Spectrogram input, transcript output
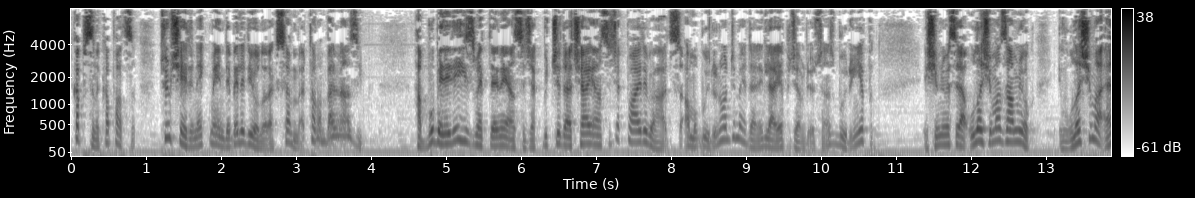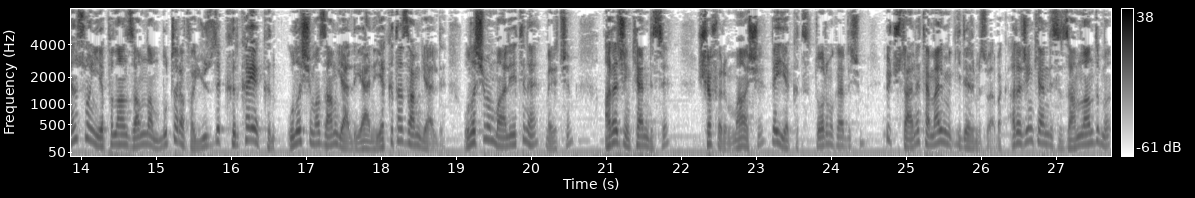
Kapısını kapatsın. Tüm şehrin ekmeğini de belediye olarak sen ver. Tamam ben razıyım. Ha bu belediye hizmetlerine yansıyacak, bütçede açığa yansıyacak bu ayrı bir hadise. Ama buyurun hodri meydan illa yapacağım diyorsanız buyurun yapın. E şimdi mesela ulaşıma zam yok. E ulaşıma en son yapılan zamdan bu tarafa yüzde kırka yakın ulaşıma zam geldi. Yani yakıta zam geldi. Ulaşımın maliyeti ne Meriç'im? Aracın kendisi, şoförün maaşı ve yakıt. Doğru mu kardeşim? Üç tane temel mi giderimiz var. Bak aracın kendisi zamlandı mı?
